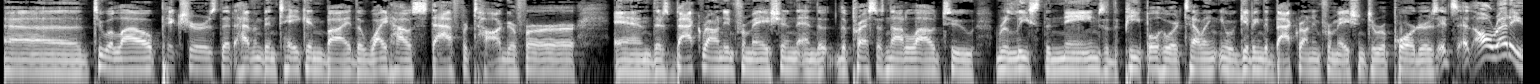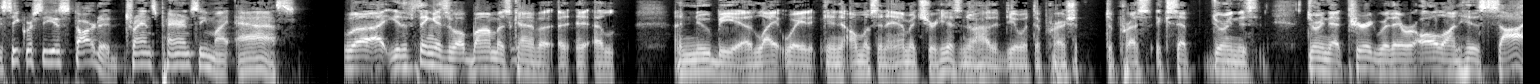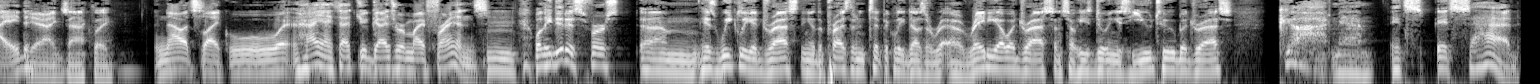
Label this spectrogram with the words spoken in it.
uh, to allow pictures that haven't been taken by the White House staff photographer, and there's background information, and the, the press is not allowed to release the names of the people who are telling, you know, giving the background information to reporters. It's already secrecy has started. Transparency, my ass. Well, I, the thing is, Obama's kind of a, a, a newbie, a lightweight, almost an amateur. He doesn't know how to deal with the press to press, except during this during that period where they were all on his side. Yeah, exactly. And now it's like, hey, I thought you guys were my friends. Mm. Well, he did his first, um, his weekly address. You know, the president typically does a, ra- a radio address, and so he's doing his YouTube address. God, man, it's it's sad.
